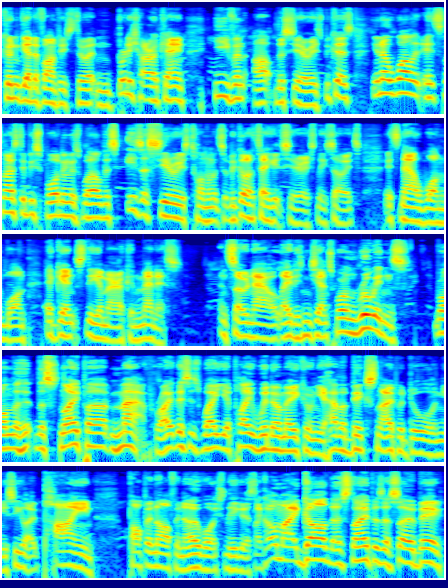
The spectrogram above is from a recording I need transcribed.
Couldn't get advantage to it. And British Hurricane even up the series. Because, you know, while it's nice to be sporting as well, this is a serious tournament. So we've got to take it seriously. So it's, it's now 1-1 against the American Menace. And so now, ladies and gents, we're on Ruins. We're on the, the sniper map, right? This is where you play Widowmaker and you have a big sniper duel and you see like Pine popping off in Overwatch League and it's like, oh my god, the snipers are so big.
